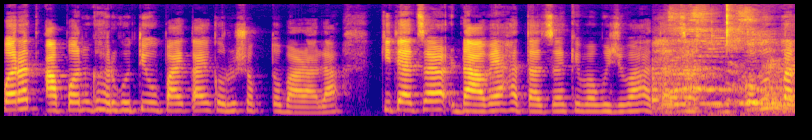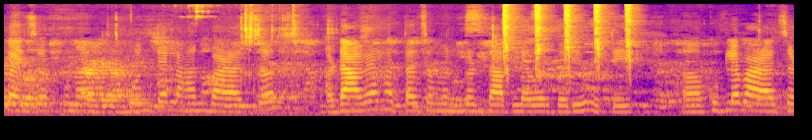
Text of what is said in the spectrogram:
परत आपण घरगुती उपाय काय करू शकतो बाळाला? की त्याचा डाव्या हाताचं किंवा उजव्या हाताचं करून बघायचं. पुन्हा कोणत्या लहान बाळाचं डाव्या हाताचं मनगट दाबल्यावर बरी होते. कुठल्या बाळाचं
